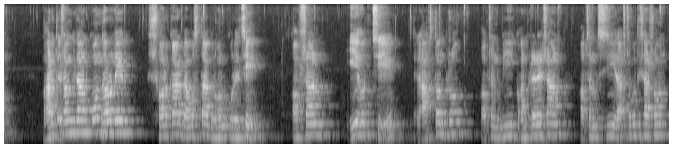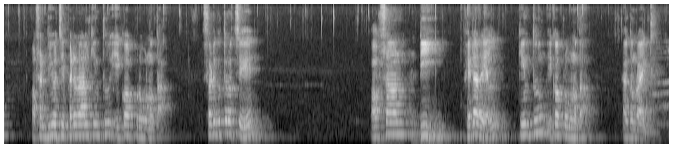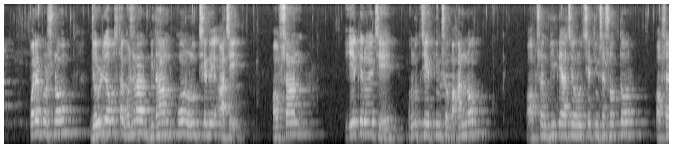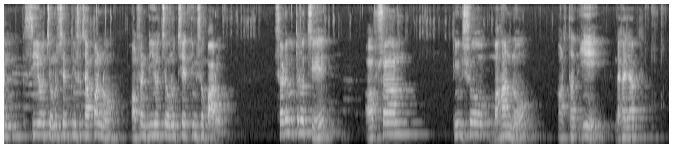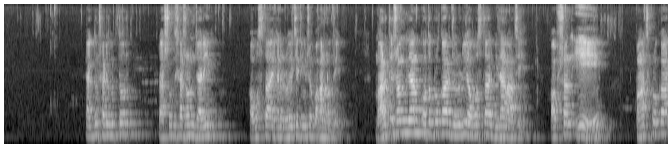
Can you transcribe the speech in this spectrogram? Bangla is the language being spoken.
ভারতীয় সংবিধান কোন ধরনের সরকার ব্যবস্থা গ্রহণ করেছে? অপশান এ হচ্ছে রাজতন্ত্র, option B confederation option C রাষ্ট্রপতি শাসন, অপশান ডি হচ্ছে ফেডারাল কিন্তু একক প্রবণতা। সঠিক উত্তর হচ্ছে অপশান ডি ফেডারেল কিন্তু একক প্রবণতা। একদম রাইট পরের প্রশ্ন, জরুরি অবস্থা ঘোষণার বিধান কোন অনুচ্ছেদে আছে? অপশান এতে রয়েছে অনুচ্ছেদ তিনশো বাহান্ন, অপশান বিতে আছে অনুচ্ছেদ তিনশো সত্তর, অপশান সি হচ্ছে অনুচ্ছেদ তিনশো ছাপ্পান্ন, অপশান ডি হচ্ছে অনুচ্ছেদ তিনশো বারো। সঠিক উত্তর হচ্ছে অপশান তিনশো বাহান্ন, অর্থাৎ এ দেখা যাক। একদম সঠিক উত্তর। রাষ্ট্রপতি শাসন জারির অবস্থা এখানে রয়েছে তিনশো বাহান্নতে। ভারতীয় সংবিধান কত প্রকার জরুরি অবস্থার বিধান আছে? অপশান এ পাঁচ প্রকার।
